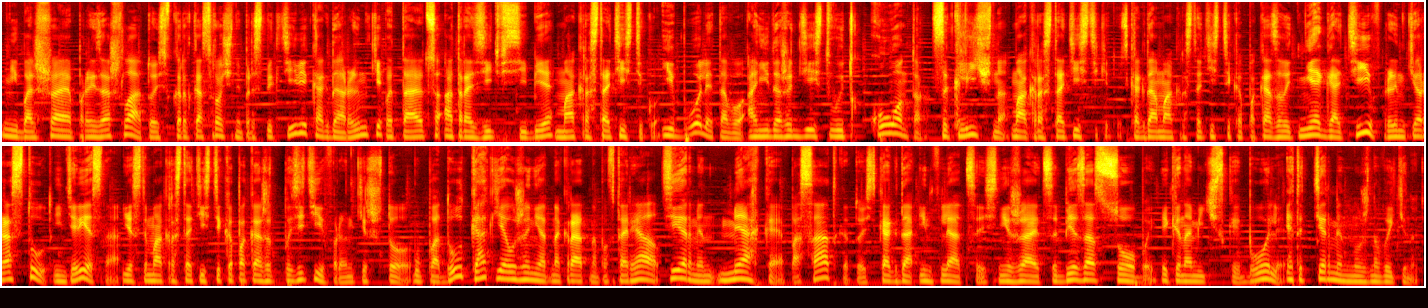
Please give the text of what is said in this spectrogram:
небольшая произошла, то есть в краткосрочной перспективе, когда рынки пытаются отразить в себе макростатистику. И более того, они даже действуют контр циклично макростатистики. То есть, когда макростатистика показывает негатив, рынки растут. Интересно, если макростатистика покажет позитив, рынки что, упадут? Как я уже неоднократно повторял, термин «мягкая посадка», то есть когда инфляция снижается без особой экономической боли, этот термин нужно выкинуть.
